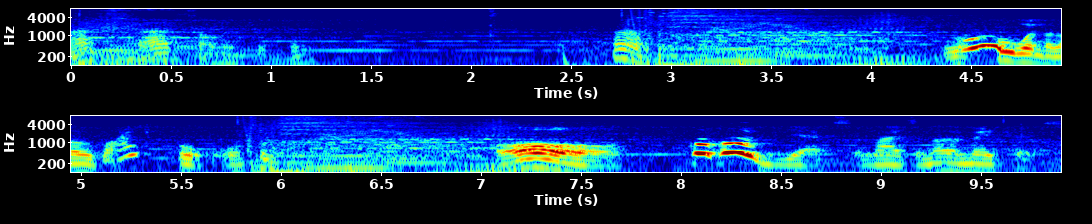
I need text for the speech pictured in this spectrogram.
That's, that's sounds interesting. Huh. Ooh, another rifle. Oh. yes, nice, another Matrix.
